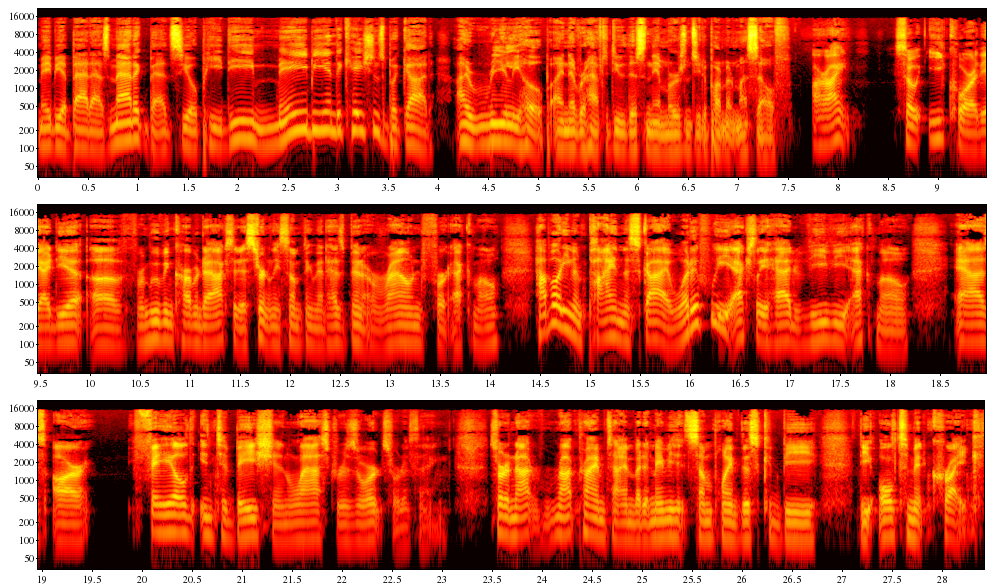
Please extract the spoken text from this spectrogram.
maybe a bad asthmatic, bad COPD, maybe indications, but God, I really hope I never have to do this in the emergency department myself. All right. So, ECOR, the idea of removing carbon dioxide, is certainly something that has been around for ECMO. How about even pie in the sky? What if we actually had VV ECMO as our failed intubation last resort sort of thing? Sort of not not prime time, but maybe at some point this could be the ultimate cric,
